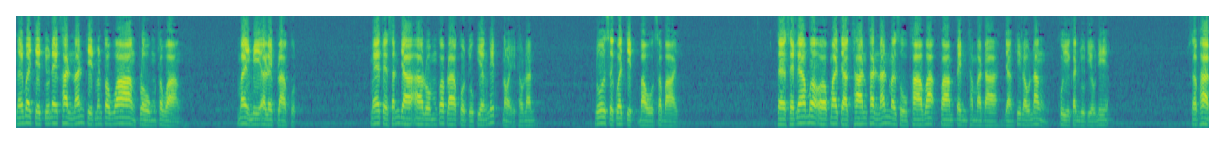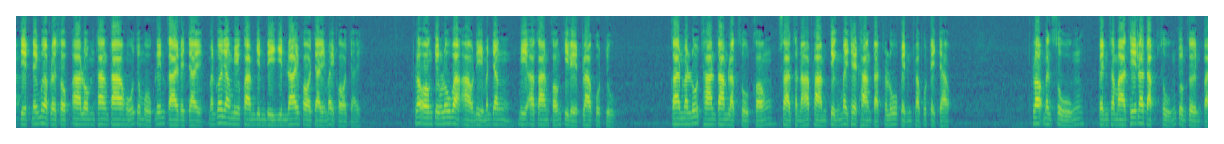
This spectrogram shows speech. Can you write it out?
ในเมื่อจิตอยู่ในขั้นนั้นจิตมันก็ว่างโปร่งสว่าง ไม่มีอะไรปรากฏ แม้แต่สัญญาอารมณ์ก็ปรากฏอยู่เพียงนิดหน่อยเท่านั้น รู้สึกว่าจิตเบาสบาย แต่เสร็จแล้วเมื่อออกมาจากฌานขั้นนั้นมาสู่ภาวะความเป็นธรรมดาอย่างที่เรานั่งคุยกันอยู่เดี๋ยวนี้ สภาพจิตในเมื่อประสบอารมณ์ทางตาหูจมูกเล่นกายใจ มันก็ยังมีความยินดียินร้ายพอใจไม่พอใจพระองค์จึงรู้ว่าอ้าวนี่มันยังมีอาการของกิเลสปรากฏอยู่ การบรรลุฌานตามหลักสูตรของศาสนาพราหมณ์จึงไม่ใช่ทางตัดทะลุเป็นพระพุทธเจ้า เพราะมันสูงเป็นสมาธิระดับสูงจนเกินไป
